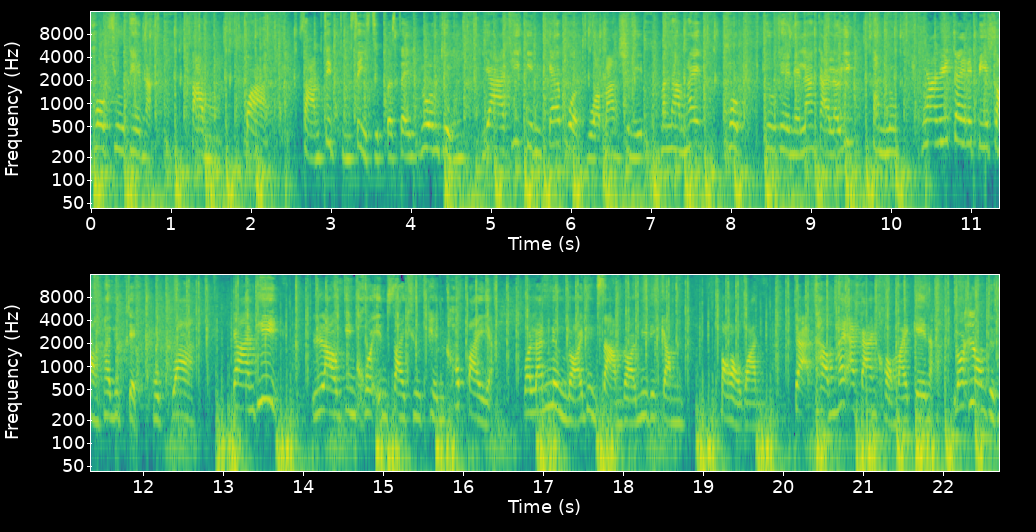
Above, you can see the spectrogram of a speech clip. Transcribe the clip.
โคคิวเทนอะต่ำกว่า 30-40%รวมถึงยาที่กินแก้ปวดหัวบางชนิด มันทำให้โคคิวเทนในร่างกายแล้วยิ่งต่ำลง งานวิจัยในปี 2017 พบว่า การที่เรากินโคเอนไซม์คิวเทนเข้าไปอะวันละ 100-300 มิลลิกรัมต่อวัน จะทำให้อาการของไมเกรนอะลดลงถึง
